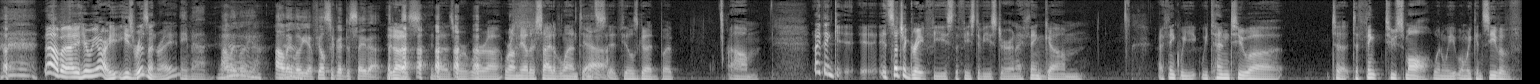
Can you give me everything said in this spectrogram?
no, but uh, here we are. He, he's risen, right? Amen. Yeah. Hallelujah. Hallelujah. It feels so good to say that. It does. It does. We're we're uh, we're on the other side of Lent, and yeah. it feels good. But um, I think it's such a great feast, the feast of Easter, and I think mm. um, I think we we tend to. Uh, to, to think too small when we when we conceive of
